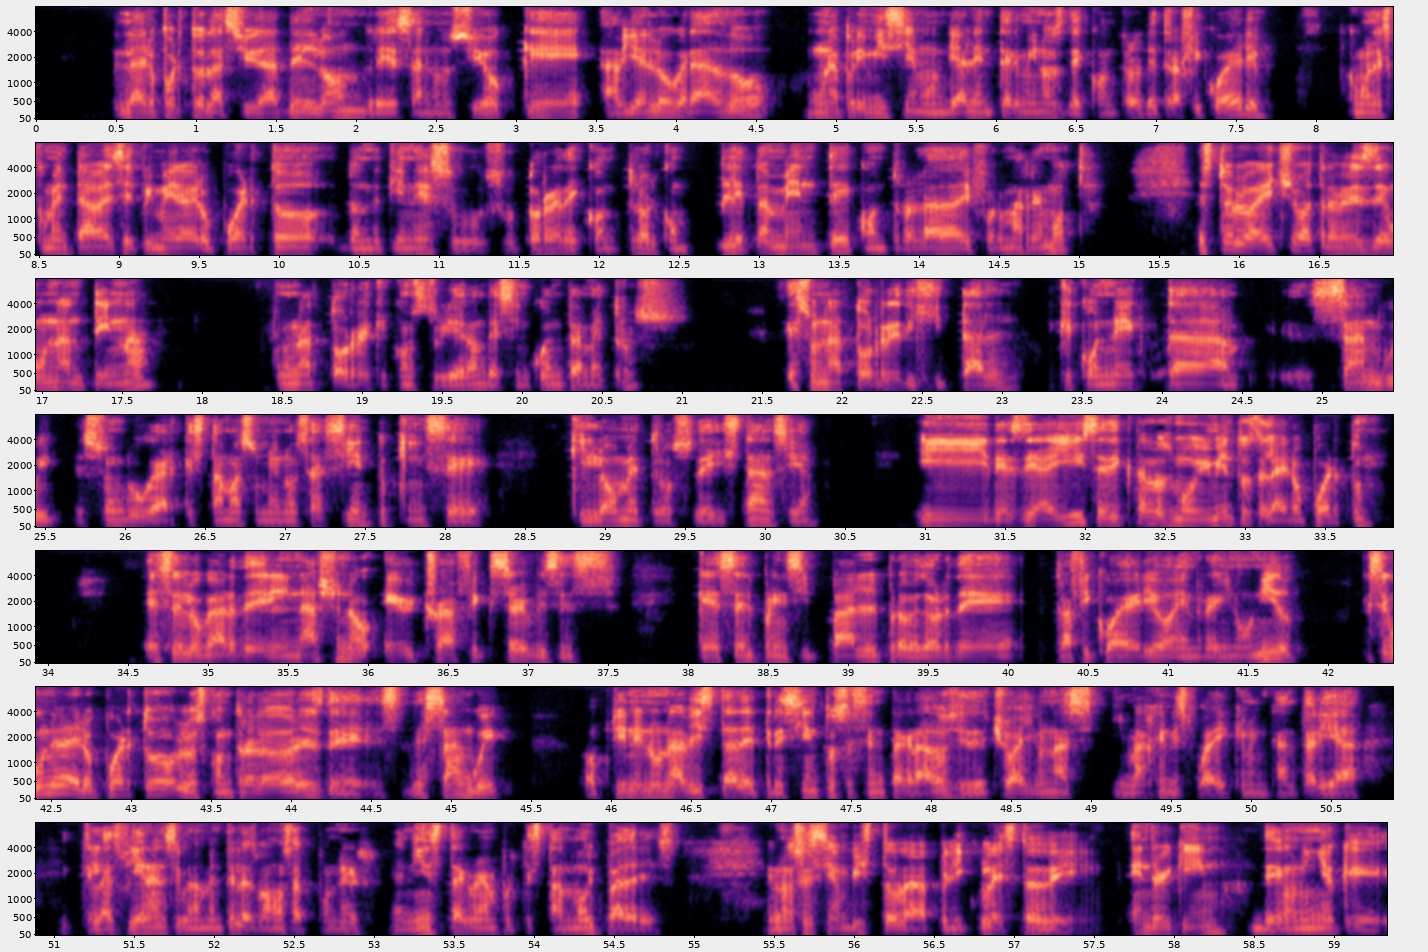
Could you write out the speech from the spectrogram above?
el aeropuerto de la ciudad de Londres anunció que había logrado una primicia mundial en términos de control de tráfico aéreo. Como les comentaba, es el primer aeropuerto donde tiene su, torre de control completamente controlada de forma remota. Esto lo ha hecho a través de una antena, una torre que construyeron de 50 metros. Es una torre digital que conecta eh, Sandwich, es un lugar que está más o menos a 115 kilómetros de distancia, y desde ahí se dictan los movimientos del aeropuerto. Es el lugar del National Air Traffic Services, que es el principal proveedor de tráfico aéreo en Reino Unido. Según el aeropuerto, los controladores de, de Sandwich obtienen una vista de 360 grados y de hecho hay unas imágenes por ahí que me encantaría que las vieran, seguramente las vamos a poner en Instagram porque están muy padres. No sé si han visto la película esta de Ender Game, de un niño que,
